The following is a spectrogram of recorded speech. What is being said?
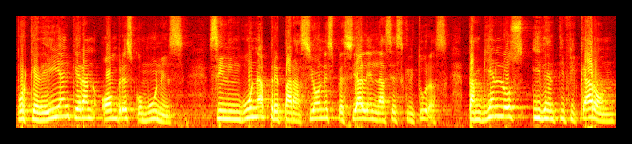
porque veían que eran hombres comunes, sin ninguna preparación especial en las escrituras. También los identificaron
